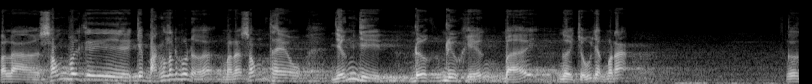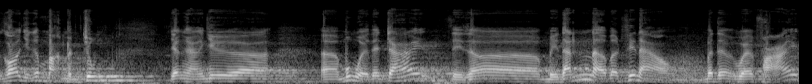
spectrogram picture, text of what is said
gọi là sống với cái cái bản tính của nữa mà nó sống theo những gì được điều khiển bởi người chủ nhân của nó. Có những cái mặc định chung chẳng hạn như à, muốn quẹo tay trái thì nó bị đánh ở bên phía nào bên quẹo phải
